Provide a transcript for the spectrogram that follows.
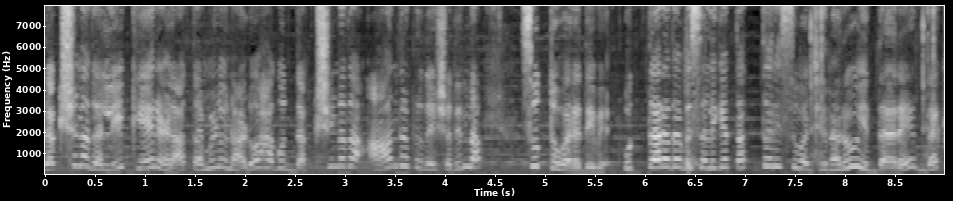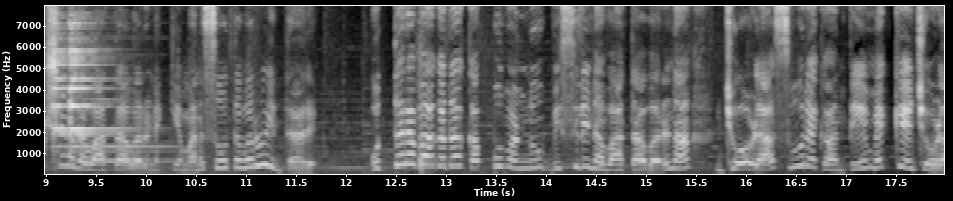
ದಕ್ಷಿಣದಲ್ಲಿ ಕೇರಳ, ತಮಿಳುನಾಡು ಹಾಗೂ ದಕ್ಷಿಣದ ಆಂಧ್ರ ಪ್ರದೇಶದಿಂದ ಸುತ್ತುವರೆದಿವೆ ಉತ್ತರದ ಬಿಸಿಲಿಗೆ ತತ್ತರಿಸುವ ಜನರೂ ಇದ್ದಾರೆ. ದಕ್ಷಿಣದ ವಾತಾವರಣಕ್ಕೆ ಮನಸೋತವರೂ ಇದ್ದಾರೆ. ಉತ್ತರ ಭಾಗದ ಕಪ್ಪು ಮಣ್ಣು, ಬಿಸಿಲಿನ ವಾತಾವರಣ, ಜೋಳ, ಸೂರ್ಯಕಾಂತಿ ಮೆಕ್ಕೆಜೋಳ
